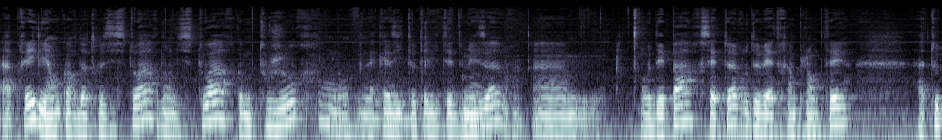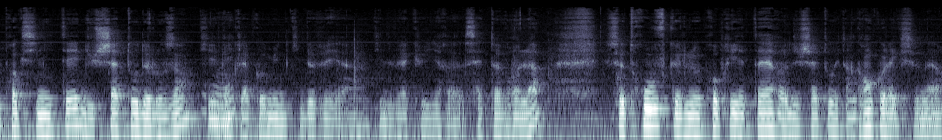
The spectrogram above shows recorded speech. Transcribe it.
Après, il y a encore d'autres histoires dans l'histoire, comme toujours, dans la quasi-totalité de mes œuvres. Euh, au départ, cette œuvre devait être implantée à toute proximité du château de Lausanne, qui est donc la commune qui devait, euh, qui devait accueillir euh, cette œuvre-là. Il se trouve que le propriétaire du château est un grand collectionneur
